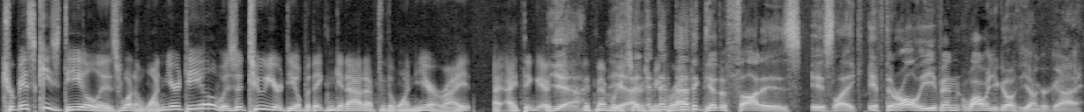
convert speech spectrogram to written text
Trubisky's deal is what a one year deal? It was a two year deal, but they can get out after the one year, right? I, I think if, yeah. if memory yeah. serves and, me correct. I think the other thought is is like if they're all even, why wouldn't you go with the younger guy?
